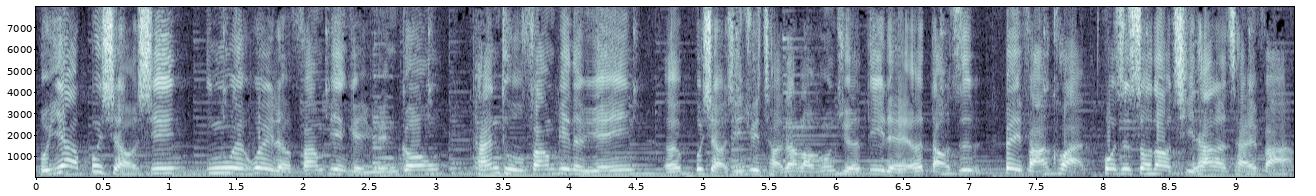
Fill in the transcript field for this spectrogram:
不要不小心因为为了方便给员工、贪图方便的原因，而不小心去踩到劳工局的地雷，而导致被罚款或是受到其他的裁罚。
